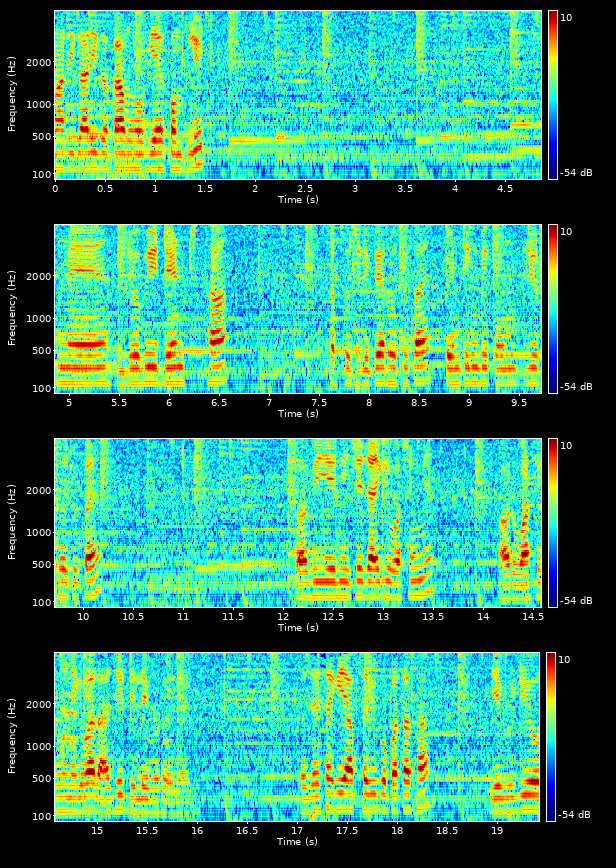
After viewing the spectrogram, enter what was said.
हमारी गाड़ी का काम हो गया है कंप्लीट इसमें जो भी डेंट था, सब कुछ रिपेयर हो चुका है पेंटिंग भी कंप्लीट हो चुका है। तो अभी ये नीचे जाएगी वॉशिंग में और वॉशिंग होने के बाद आज ही डिलीवर हो जाएगी। तो जैसा कि आप सभी को पता था, ये वीडियो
